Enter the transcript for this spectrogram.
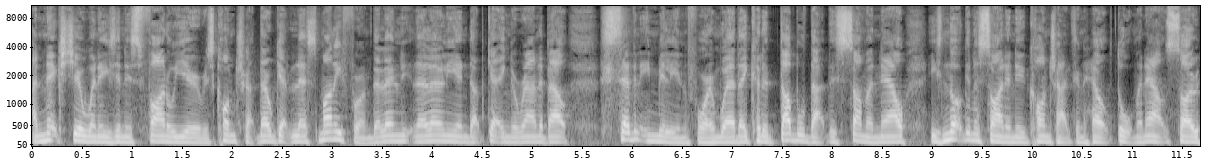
and next year when he's in his final year of his contract, they'll get less money for him. They'll only they'll only end up getting around about seventy million for him, where they could have doubled that this summer. Now he's not going to sign a new contract and help Dortmund out, so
